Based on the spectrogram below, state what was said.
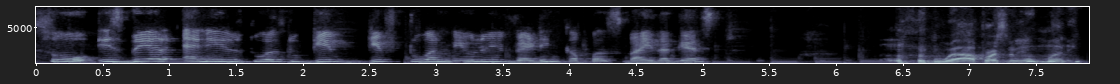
So, is there any ritual to give gift to a newly wedding couples by the guest? well, I personally want money.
